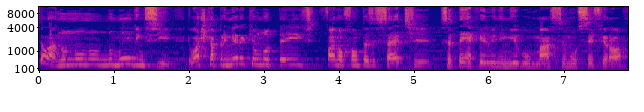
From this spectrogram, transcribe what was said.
sei lá, no, no, no, mundo em si. Eu acho que a primeira que eu notei, Final Fantasy VII, você tem aquele inimigo máximo Sephiroth,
